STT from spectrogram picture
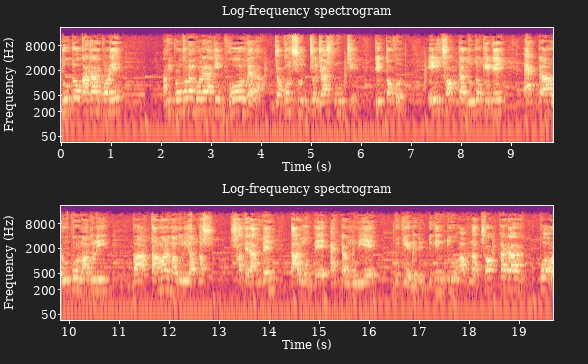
দুটো কাটার পরে আমি প্রথমে বলে রাখি, ভোরবেলা যখন সূর্য যা উঠছে, ঠিক তখন এই ছকটা দুটো কেটে একটা রূপোর মাদুলি বা তামার মাদুলি আপনার সাথে রাখবেন, তার মধ্যে একটা মুড়িয়ে ঢুকিয়ে দেবেন। কিন্তু আপনার ছক কাটার পর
